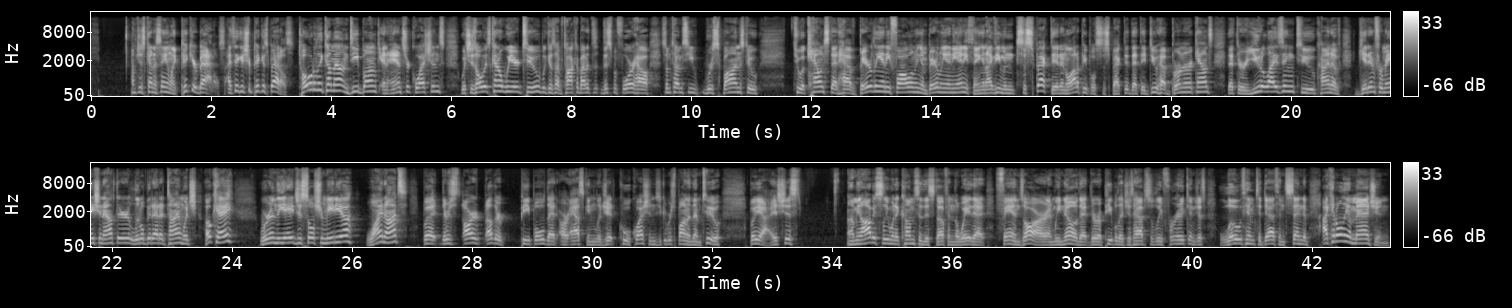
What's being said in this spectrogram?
I'm just kind of saying, like, pick your battles. I think it should pick its battles. Totally come out and debunk and answer questions, which is always kind of weird too, because I've talked about it this before. How sometimes he responds to to accounts that have barely any following and barely any anything. And I've even suspected, and a lot of people suspected, that they do have burner accounts that they're utilizing to kind of get information out there a little bit at a time. Which, okay, we're in the age of social media. Why not? But there's are other people that are asking legit cool questions. You could respond to them too. But yeah, it's just I mean, obviously, when it comes to this stuff and the way that fans are, and we know that there are people that just absolutely freaking just loathe him to death and send him. I can only imagine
